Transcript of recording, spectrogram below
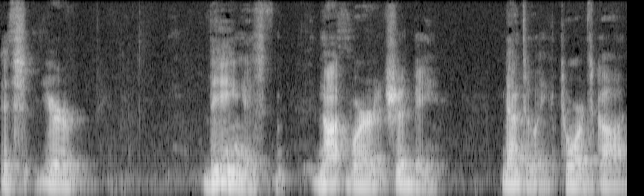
It's your being is not where it should be mentally towards God.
